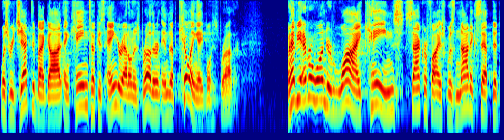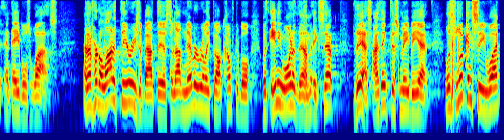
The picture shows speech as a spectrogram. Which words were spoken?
was rejected by God, and Cain took his anger out on his brother and ended up killing Abel, his brother. But have you ever wondered why Cain's sacrifice was not accepted and Abel's was? And I've heard a lot of theories about this, and I've never really felt comfortable with any one of them except this. I think this may be it. Let's look and see what,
